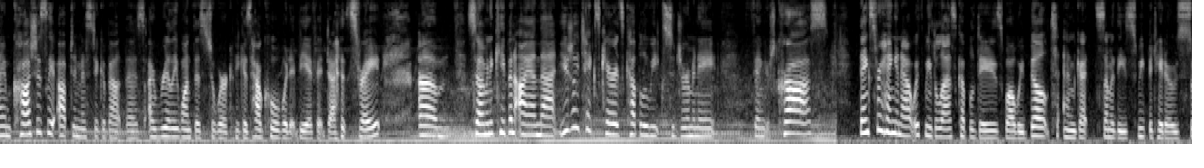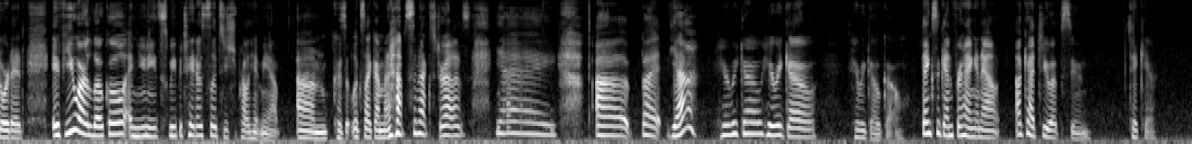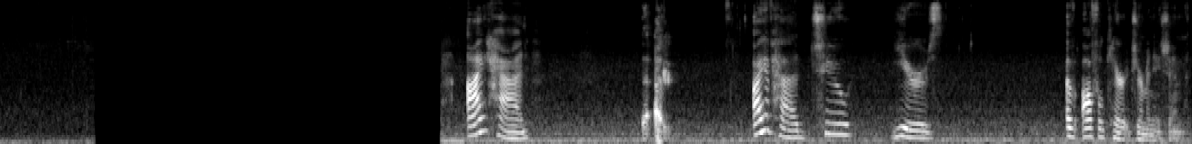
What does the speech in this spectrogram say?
I am cautiously optimistic about this. I really want this to work because how cool would it be if it does, right? Um, so I'm gonna keep an eye on that. Usually takes carrots a couple of weeks to germinate. Fingers crossed. Thanks for hanging out with me the last couple days while we built and got some of these sweet potatoes sorted. If you are local and you need sweet potato slips, you should probably hit me up because um, it looks like I'm gonna have some extras. Yay! Uh, but yeah, here we go, here we go, here we go, go. Thanks again for hanging out. I'll catch you up soon. Take care. I had, I have had two years of awful carrot germination.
